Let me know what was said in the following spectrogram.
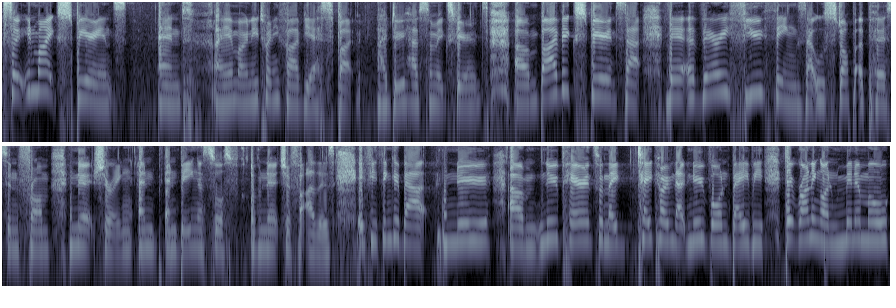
so in my experience, and I am only 25, yes, but I do have some experience. Um, but I've experienced that there are very few things that will stop a person from nurturing and, and being a source of nurture for others. If you think about new um, new parents when they take home that newborn baby, they're running on minimal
